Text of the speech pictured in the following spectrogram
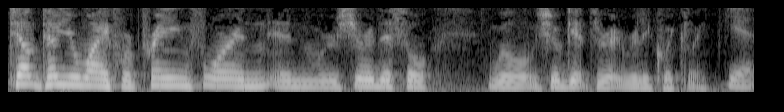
Tell tell your wife we're praying for, and, and we're sure this will will she'll get through it really quickly. Yeah,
